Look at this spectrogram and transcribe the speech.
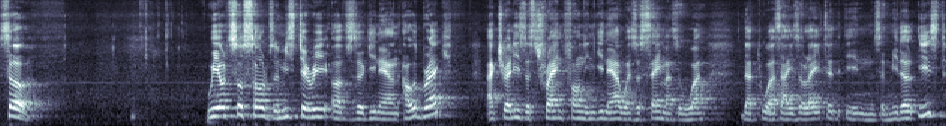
So, we also solved the mystery of the Guinean outbreak. Actually, the strain found in Guinea was the same as the one that was isolated in the Middle East.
